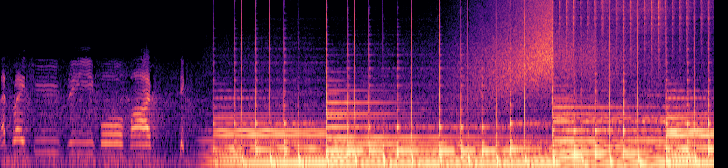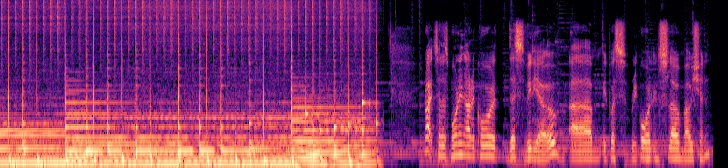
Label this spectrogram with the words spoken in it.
that way, two, three, four, five, six. So this morning I recorded this video. Um, it was recorded in slow motion,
